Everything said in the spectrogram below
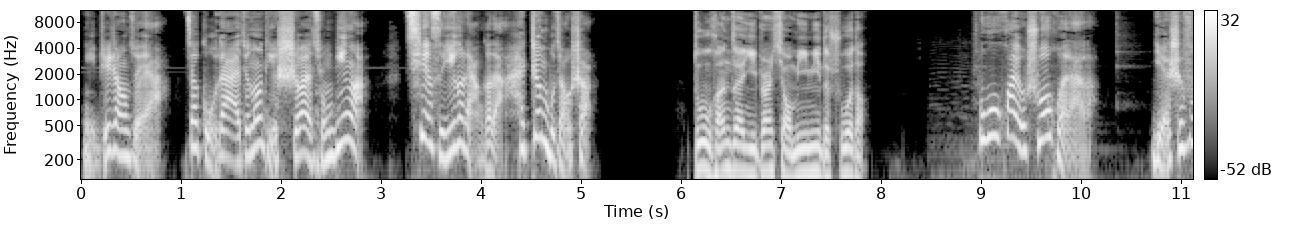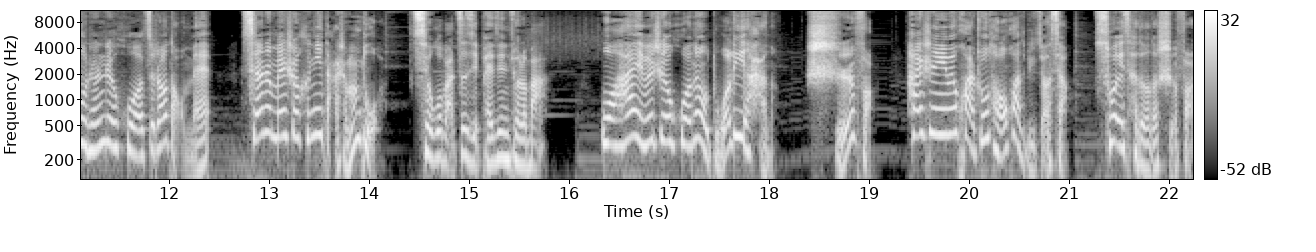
你这张嘴啊，在古代就能抵十万雄兵啊！气死一个两个的，还真不叫事儿。杜涵在一边笑眯眯的说道。不过话又说回来了，也是傅晨这货自找倒霉，闲着没事和你打什么赌，结果把自己赔进去了吧？我还以为这货能有多厉害呢，十分，还是因为画猪头画的比较像，所以才得的十分。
